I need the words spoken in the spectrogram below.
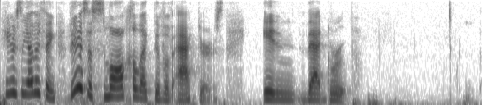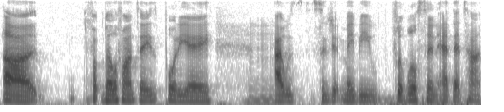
Here's the other thing. There's a small collective of actors in that group. Uh, Belafonte, Poitier. I would suggest maybe Flip Wilson at that time.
